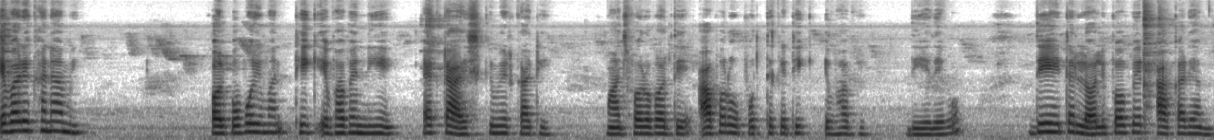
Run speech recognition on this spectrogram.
এবার এখানে আমি অল্প পরিমাণ ঠিক এভাবে নিয়ে একটা আইসক্রিমের কাঠি মাছ বরাবর দিয়ে আবার ওপর থেকে ঠিক এভাবে দিয়ে দেব। দিয়ে এটা ললিপপের আকারে আমি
